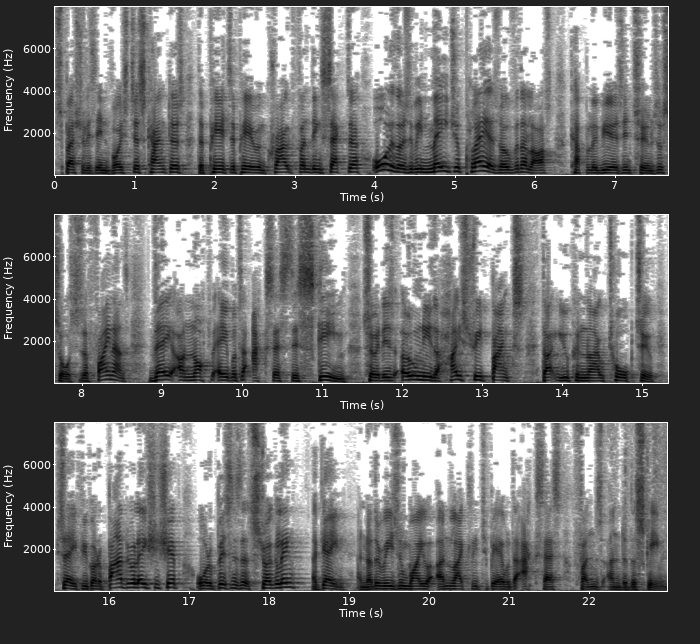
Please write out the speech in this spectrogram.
specialist invoice discounters, the peer-to-peer and crowdfunding sector, all of those have been major players over the last couple of years in terms of sources of finance. They are not able to access this scheme. So it is only the high street banks that you can now talk to. Say, if you've got a bad relationship or a business that's struggling, again, another reason why you're unlikely to be able to access funds under the scheme.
